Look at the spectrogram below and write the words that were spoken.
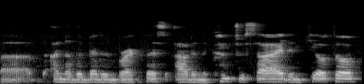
uh, another bed and breakfast out in the countryside in Kyoto.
